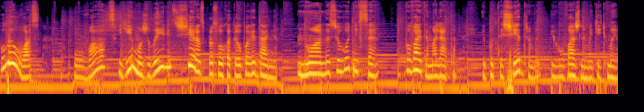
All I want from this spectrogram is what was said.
були у вас, у вас є можливість ще раз прослухати оповідання. Ну а на сьогодні все. Бувайте малята і будьте щедрими і уважними дітьми.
